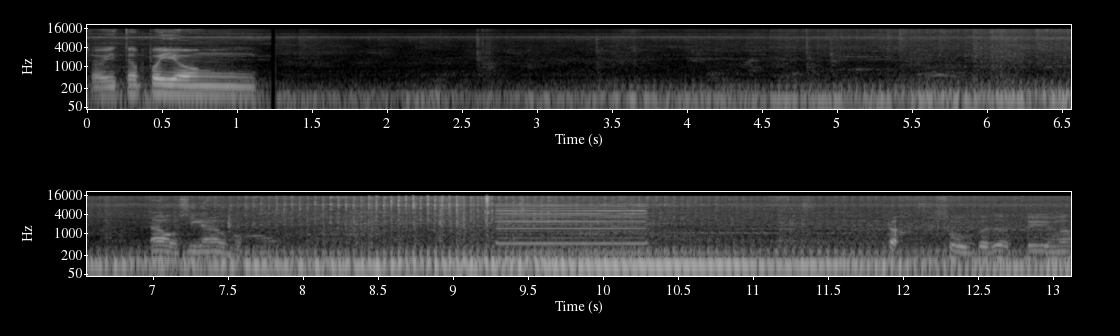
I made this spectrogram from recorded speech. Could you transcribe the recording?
So ito po yung Tahu sih kalau bu. suga sa pima.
